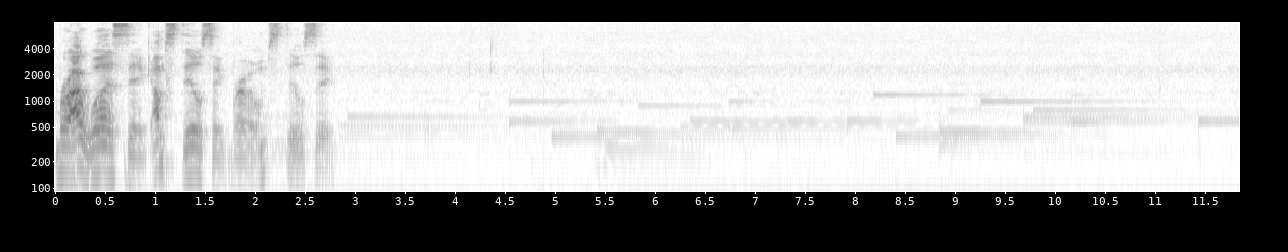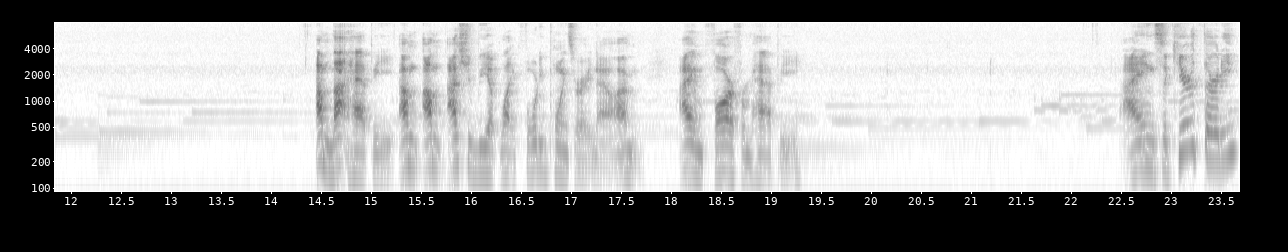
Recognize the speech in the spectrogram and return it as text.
Bro, I was sick. I'm still sick, bro. I'm still sick. I'm not happy. I'm I'm I should be up like 40 points right now. I'm I am far from happy. I ain't secure 30.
